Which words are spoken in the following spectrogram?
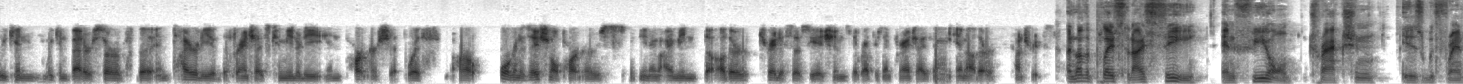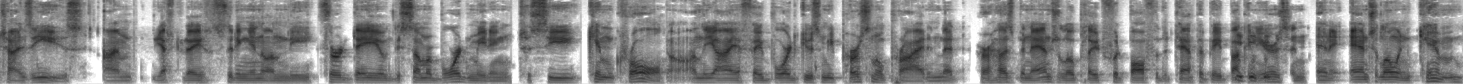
we can we can better serve the entirety of the franchise community in partnership with our organizational partners. You know, I mean the other trade associations that represent franchising in other countries. Another place that I see and feel traction is with franchisees. I'm yesterday sitting in on the third day of the summer board meeting to see Kim Crowell on the IFA board gives me personal pride in that her husband Angelo played football for the Tampa Bay Buccaneers and, and Angelo and Kim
